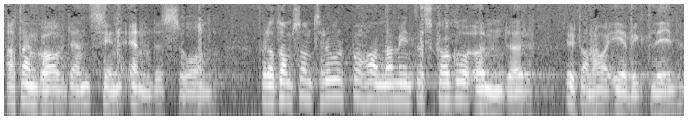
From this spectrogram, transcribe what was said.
att han gav den sin enda son för att de som tror på honom inte ska gå under utan ha evigt liv.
